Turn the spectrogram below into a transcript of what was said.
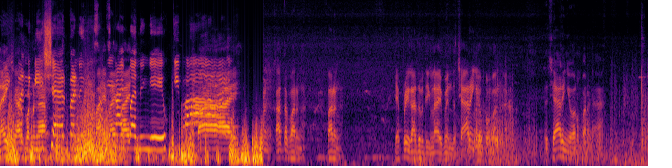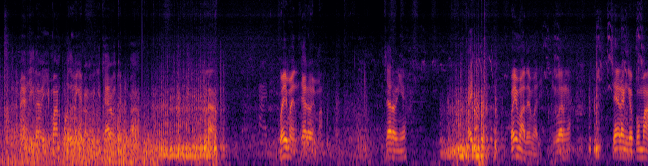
லைக் ஷேர் பண்ணுங்க. ஷேர் பண்ணுங்க. Subscribe bye. பண்ணுங்க. ஓகே பாய் பாய் காற்றை பாருங்க பாருங்க. எப்படி காற்று பார்த்தீங்களா இப்போ இந்த சேர் இங்கே வைப்போம் பாருங்க? இந்த சேர் இங்கே வரும் பாருங்க. அந்த மேஜிக் தான். இமான் பொழுது வைங்க இங்கே சேரை வச்சுட்டுமா இல்லை. வைமா சேரை வைமா சேரை வைங்க. ஐ வைமா அதே மாதிரி. இங்கே பாருங்க. சேர் அங்கே வைப்போமா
